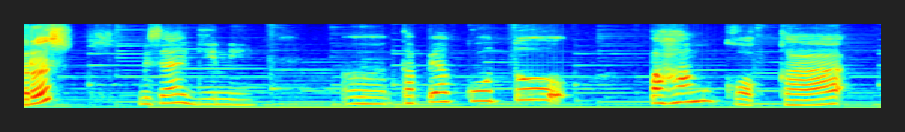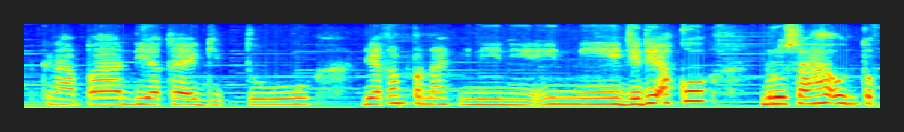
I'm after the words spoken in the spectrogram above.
Terus misalnya gini. "Eh, tapi aku tuh paham kok kak. Kenapa dia kayak gitu? Dia kan pernah ini ini ini. Jadi aku berusaha untuk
